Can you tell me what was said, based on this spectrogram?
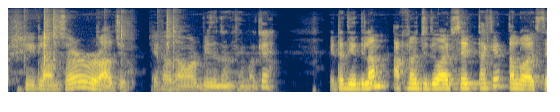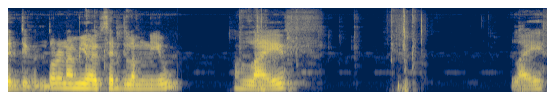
ফ্রিলান্সার রাজু। এটা হচ্ছে আমার বিজনেস নেম ওকে? এটা দিয়ে দিলাম। আপনার যদি ওয়েবসাইট থাকে, তাহলে ওয়েবসাইট দিবেন। ধরেন আমি ওয়েবসাইট দিলাম new life life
